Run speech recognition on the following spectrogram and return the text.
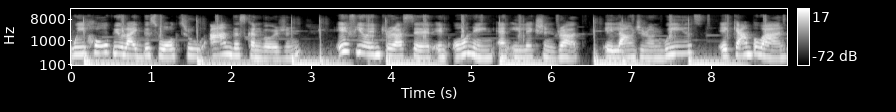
We hope you like this walkthrough and this conversion. If you're interested in owning an election Rath, a lounger on wheels, a camper van,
